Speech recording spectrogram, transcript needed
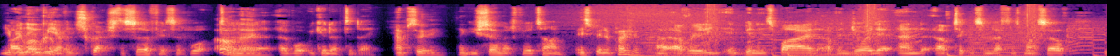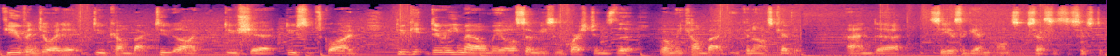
You'd I know welcome. we haven't scratched the surface of what Oh, uh, of what we could have today. Absolutely. Thank you so much for your time. It's been a pleasure. I, I've really been inspired. I've enjoyed it, and I've taken some lessons myself. If you've enjoyed it, do come back, do like, do share, do subscribe, do get, do email me or send me some questions that when we come back you can ask Kevin, and uh, see us again on Success as the System.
